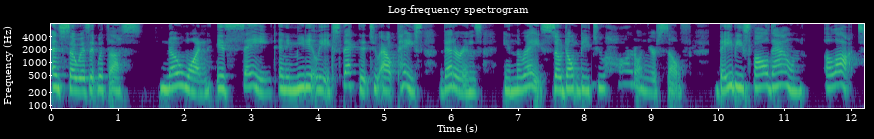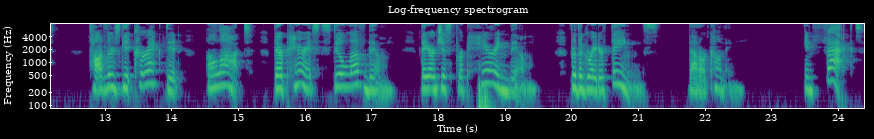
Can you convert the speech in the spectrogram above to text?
And so is it with us. No one is saved and immediately expected to outpace veterans in the race. So don't be too hard on yourself. Babies fall down a lot. Toddlers get corrected a lot. Their parents still love them. They are just preparing them for the greater things that are coming. In fact,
